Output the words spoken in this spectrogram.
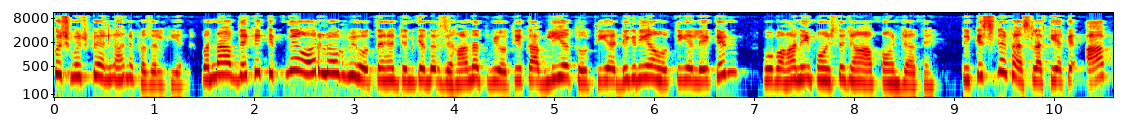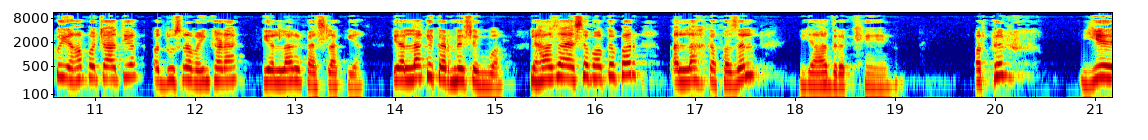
کچھ مجھ پہ اللہ نے فضل کیا۔ ورنہ آپ دیکھیں کتنے اور لوگ بھی ہوتے ہیں جن کے اندر ذہانت بھی ہوتی ہے، قابلیت ہوتی ہے، ڈگریاں ہوتی ہیں، لیکن وہ وہاں نہیں پہنچتے جہاں آپ پہنچ جاتے ہیں۔ تو یہ کس نے فیصلہ کیا کہ آپ کو یہاں پہنچا دیا اور دوسرا وہیں کھڑا ہے؟ یہ اللہ نے فیصلہ کیا۔ یہ اللہ کے کرنے سے ہوا۔ لہٰذا ایسے موقع پر اللہ کا فضل یاد رکھیں۔ اور پھر یہ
